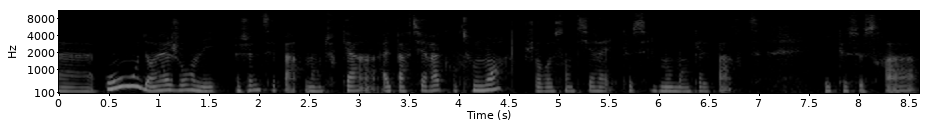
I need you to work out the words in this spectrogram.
Euh, ou dans la journée, je ne sais pas. Mais en tout cas, elle partira quand moi, je ressentirai que c'est le moment qu'elle parte et que ce sera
